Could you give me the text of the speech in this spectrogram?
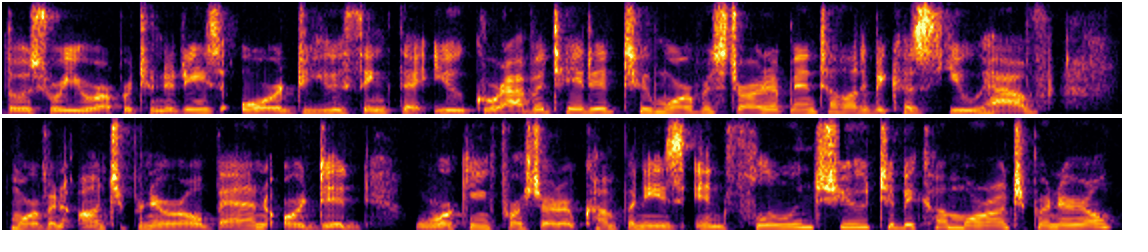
those were your opportunities, or do you think that you gravitated to more of a startup mentality because you have more of an entrepreneurial bent, or did working for startup companies influence you to become more entrepreneurial?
